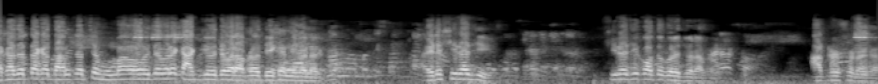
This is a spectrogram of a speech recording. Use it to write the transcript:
এক হাজার টাকা দাম চাচ্ছে হুমা হইতে পারে কাগজি হইতে পারে, আপনারা দেখে নেবেন আর কি। এটা সিরাজি? সিরাজি কত করে জোড়া ভাই? আঠারোশো টাকা।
